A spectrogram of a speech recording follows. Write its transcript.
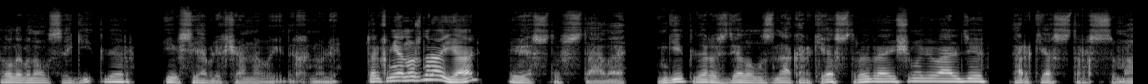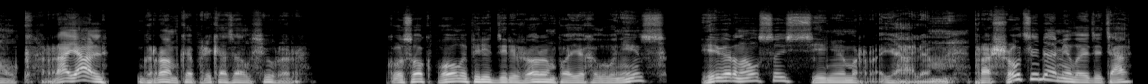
улыбнулся Гитлер, и все облегченно выдохнули. Только мне нужен рояль. Веста встала. Гитлер сделал знак оркестру, играющему Вивальди. Оркестр смолк. «Рояль!» — громко приказал фюрер. Кусок пола перед дирижером поехал вниз и вернулся с синим роялем. «Прошу тебя, милое дитя!»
